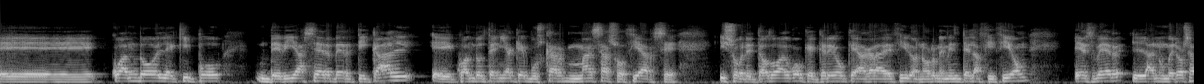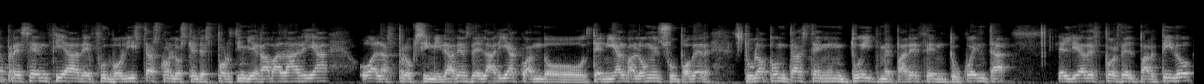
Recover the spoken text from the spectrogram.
Eh, cuándo el equipo debía ser vertical, eh, cuándo tenía que buscar más asociarse. Y sobre todo algo que creo que ha agradecido enormemente la afición es ver la numerosa presencia de futbolistas con los que el Sporting llegaba al área o a las proximidades del área cuando tenía el balón en su poder. Tú lo apuntaste en un tuit, me parece, en tu cuenta, el día después del partido,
